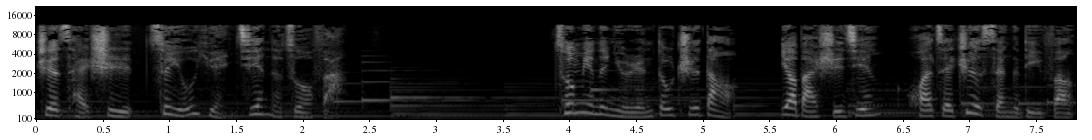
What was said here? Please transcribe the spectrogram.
这才是最有远见的做法。聪明的女人都知道要把时间花在这三个地方：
